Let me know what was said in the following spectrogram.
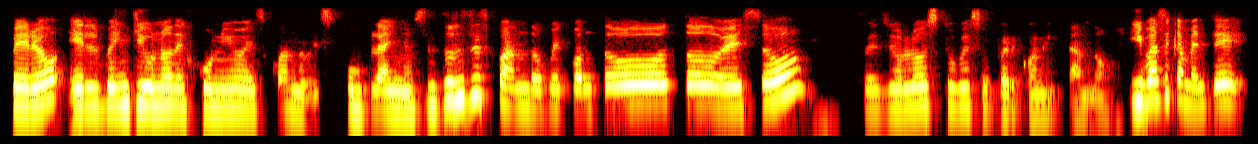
Pero el 21 de junio es cuando es cumpleaños. Entonces, cuando me contó todo eso, pues yo lo estuve súper conectando. Y básicamente,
